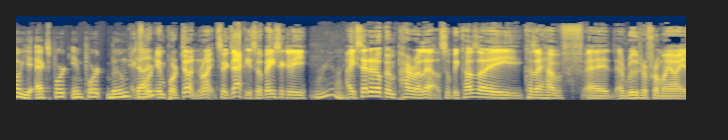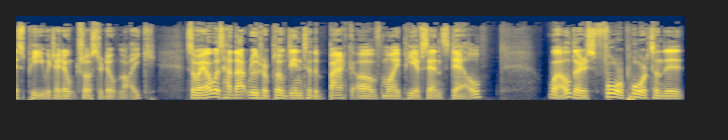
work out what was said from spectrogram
Oh, you export, import, boom, export done? import done right so exactly so basically Really? i set it up in parallel so because i because i have a, a router from my isp which i don't trust or don't like so i always had that router plugged into the back of my pfsense dell well there's four ports on the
